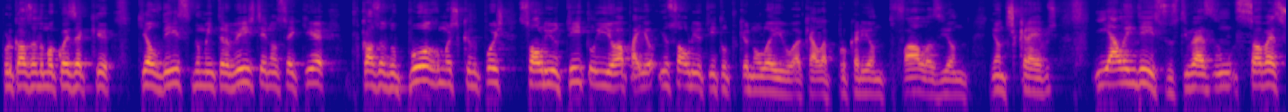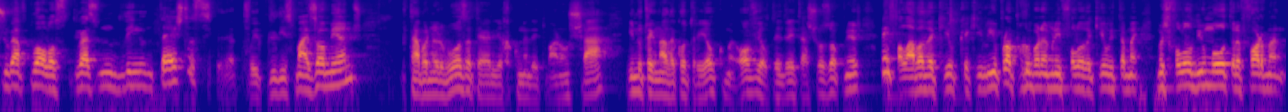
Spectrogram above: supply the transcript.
por causa de uma coisa que, que ele disse numa entrevista e não sei o quê, causa do porro, mas que depois só li o título e opa, eu, eu só li o título porque eu não leio aquela porcaria onde falas e onde, e onde escreves. E além disso, se, tivesse um, se soubesse jogar futebol ou se tivesse um dedinho de testa, foi o que lhe disse mais ou menos, estava nervoso, até lhe recomendei tomar um chá, e não tenho nada contra ele, como é óbvio, ele tem direito às suas opiniões, nem falava daquilo, que aquilo, e o próprio Ruben Amorim falou daquilo e também, mas falou de uma outra forma,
